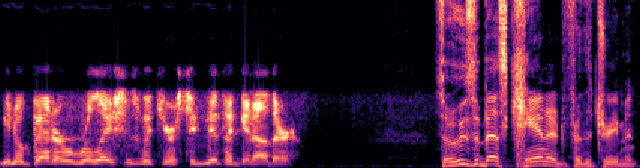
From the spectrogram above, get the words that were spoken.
you know better relations with your significant other. So, who's the best candidate for the treatment?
